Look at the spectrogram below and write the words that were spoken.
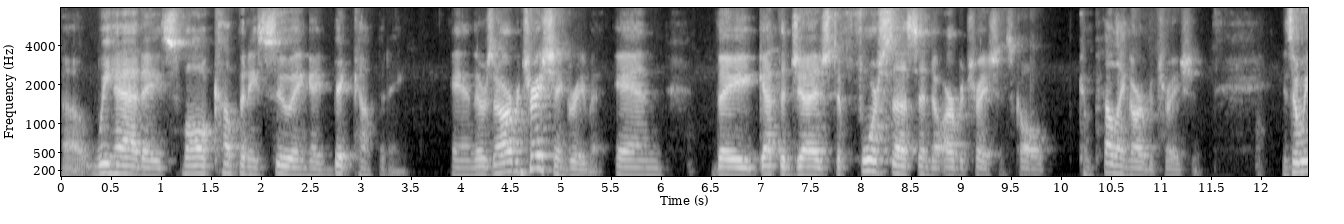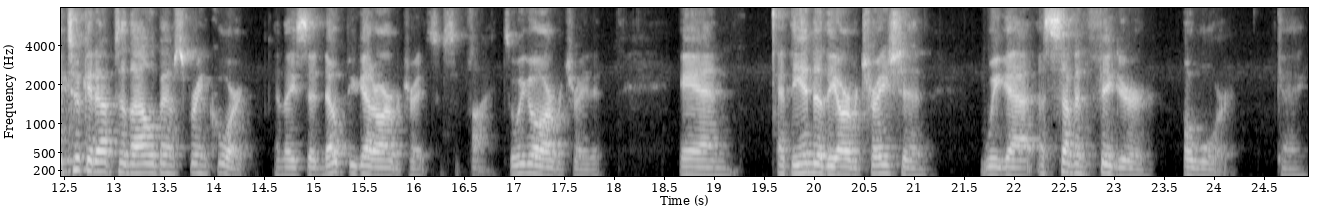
Uh, we had a small company suing a big company, and there was an arbitration agreement, and they got the judge to force us into arbitration. It's called compelling arbitration. And so we took it up to the Alabama Supreme Court and they said, nope, you got to arbitrate. So I said, fine. So we go arbitrate it. And at the end of the arbitration, we got a seven figure award. Okay.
